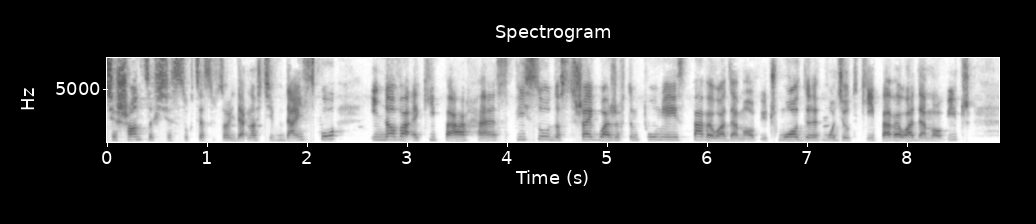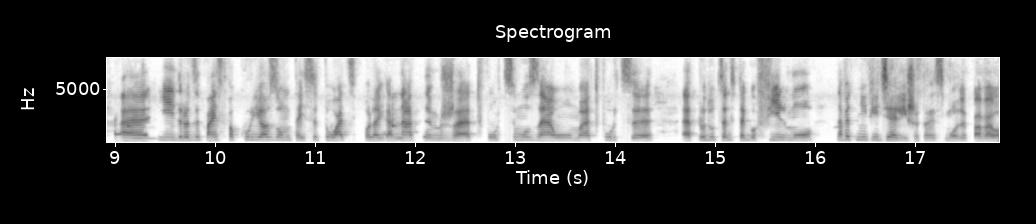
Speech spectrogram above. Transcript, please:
cieszących się z sukcesu Solidarności w Gdańsku i nowa ekipa z PiSu dostrzegła, że w tym tłumie jest Paweł Adamowicz, młody, młodziutki Paweł Adamowicz. I drodzy Państwo, kuriozum tej sytuacji polega na tym, że twórcy muzeum, twórcy, producent tego filmu nawet nie wiedzieli, że to jest młody Paweł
